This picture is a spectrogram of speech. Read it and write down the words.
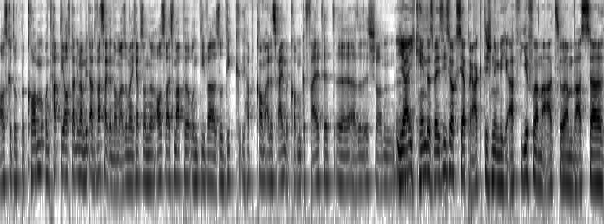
ausgedruckt bekommen und habe die auch dann immer mit ans Wasser genommen. Also ich habe so eine Ausweismappe und die war so dick, ich habe kaum alles reinbekommen, gefaltet. Äh, also das ist schon. Äh ja, ich kenne das, weil es ist auch sehr praktisch, nämlich A4-Format, so am Wasser,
